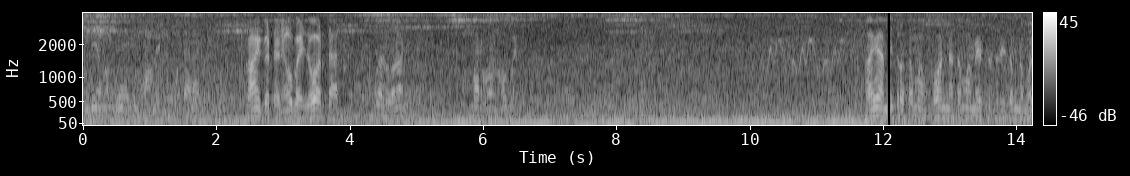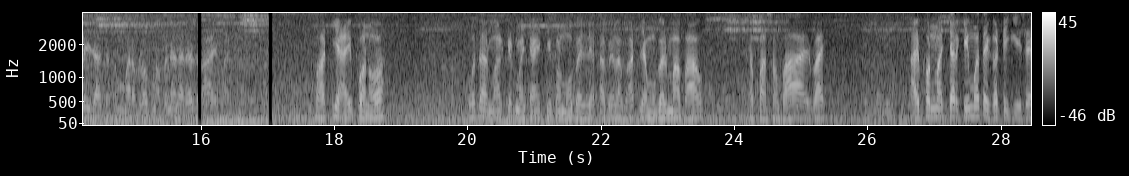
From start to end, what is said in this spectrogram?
દુનિયામાં ઘૂસતું નામ એટલે પોતાર આર્કેટ કાંઈ ઘટે નહીં હો ભાઈ જોરદાર. નંબર વન. નંબર વન હો ભાઈ. અહીંયા મિત્રો તમામ ફોનના તમામ એસેસરી તમને મળી જશે. તમારા બ્લોગમાં બનેલા રહેશે હાય ભાઈ. ભાટિયા આઈફોન હો. વધારે માર્કેટમાં ક્યાંયથી પણ મોબાઈલ લેતા પહેલાં ભાટિયા મોબાઈલમાં ભાવ તપાસો. ભાઈ ભાઈ. આઈફોનમાં અત્યારે કિંમતે ઘટી ગઈ છે.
